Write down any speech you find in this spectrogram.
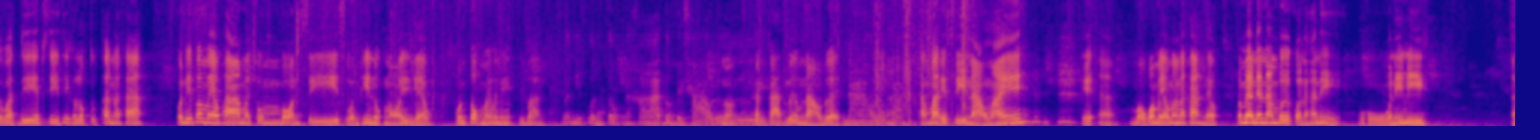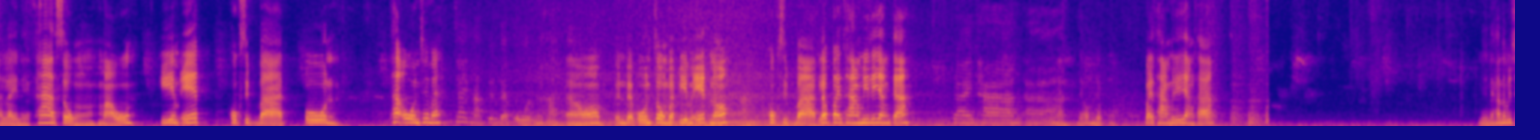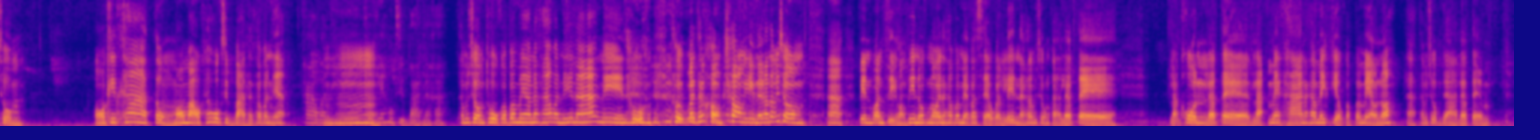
สวัสดี FC ที่เคารพทุกท่านนะคะ วันนี้ป้าแมวพามาชมบอนสีสวนพี่นกน้อยอีกแล้วฝนตกไหมวันนี้ที่บ้านวันนี้ฝนตกนะคะ ตกแต่เช้าเลยเนาะอากาศเริ่มหนาวด้วย หนาวแล้วค่ะ ทางบ้าน FC หนาวไหมเอ๊ะฮะบอกว่าแมวบ้างนะคะเดี๋ยวป้าแมวแนะนำเบอร์ก่อนนะคะนี่โอ้โหวันนี้มีอะไรเนี่ยค่าส่งเหมา EMS 60 บาท โอน ถ้าโอนใช่ไหมใช่ค่ะ เป็นแบบโอนนะคะอ๋อเป็นแบบโอนส่งแบบ EMS เนาะค่ะ60บาท แล้วปลายทางมีหรือยังจ๊ะปลายทางอ่า อะเดี๋ยวเดี๋ยวปลายทางมีหรือยังคะนี่นะคะท่านผู้ชมอ๋อคิดค่าส่งเหมาเหมาๆแค่หกสิบาทเลยครับวันเนี้ย ค่ะวันนี้อื้อหือคิดแค่หกสิบบาทนะคะท่านผู้ชมถูกกว่าป้าแมวนะคะ วันนี้นะนี่ถูกถูกกว่าเจ้าของช่องอีกนะคะท่านผู้ชมอ่าเป็นบอลสีของพี่นกน้อยนะคะป้าแมวก็แซวกันเล่นนะคะท่านผู้ชมค่ะแล้วแต่ละคนแล้วแต่ละแม่ค้านะคะ ไม่เกี่ยวกับป้าแมวเนาะค่ะท่านผู้ชมจ๋าแล้วแต่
